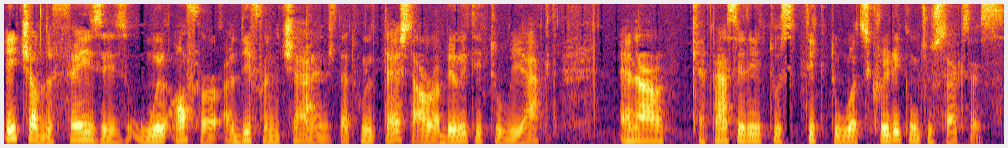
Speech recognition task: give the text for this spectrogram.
Each of the phases will offer a different challenge that will test our ability to react and our capacity to stick to what's critical to success.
